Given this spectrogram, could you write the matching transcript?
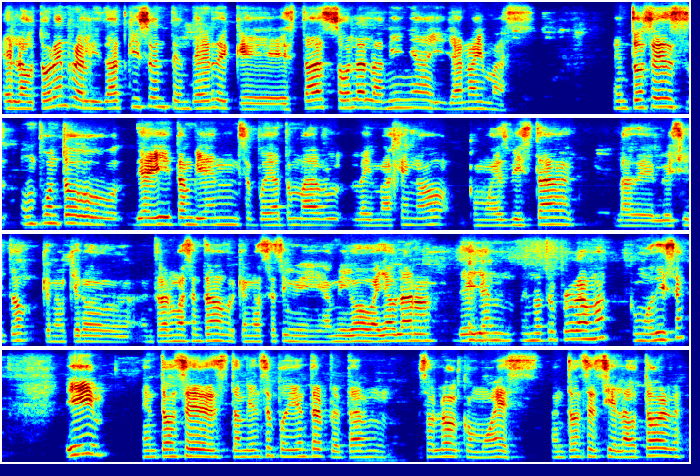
el autor en realidad quiso entender de que está sola la niña y ya no hay más. Entonces, un punto de ahí también se podía tomar la imagen, ¿no? Como es vista, la de Luisito, que no quiero entrar más en tema porque no sé si mi amigo vaya a hablar de ella en, en otro programa, como dice. Y entonces también se podía interpretar solo como es. Entonces, si el autor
